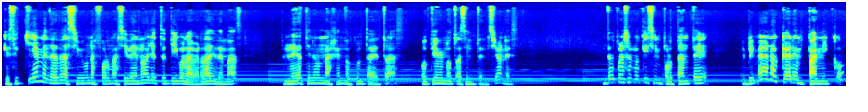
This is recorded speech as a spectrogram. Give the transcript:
que se quieren vender de así una forma así de no, yo te digo la verdad y demás, en realidad tienen una agenda oculta detrás o tienen otras intenciones. Entonces por eso creo que es importante, primero no caer en pánico,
